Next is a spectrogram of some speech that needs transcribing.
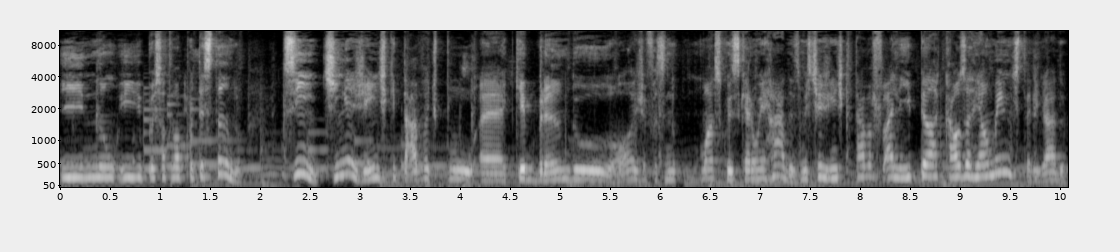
E, não, e o pessoal tava protestando. Sim, tinha gente que tava, tipo, é, quebrando loja, fazendo umas coisas que eram erradas, mas tinha gente que tava ali pela causa realmente, tá ligado?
